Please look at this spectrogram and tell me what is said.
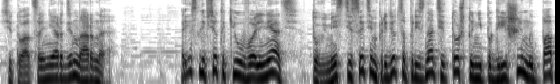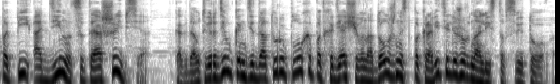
Ситуация неординарная. А если все-таки увольнять, то вместе с этим придется признать и то, что непогрешимый папа Пи XI ошибся – когда утвердил кандидатуру плохо подходящего на должность покровителя журналистов святого.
